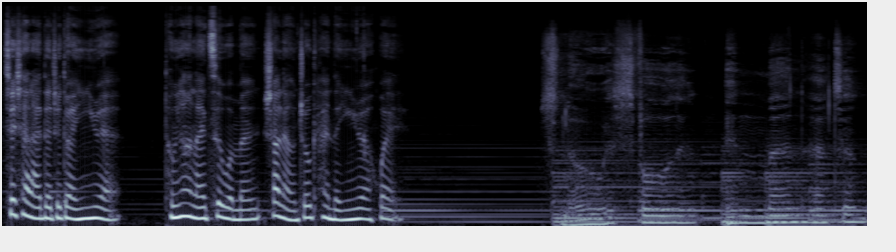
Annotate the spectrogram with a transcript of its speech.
接下来的这段音乐，同样来自我们上两周看的音乐会。 Snow is falling in Manhattan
